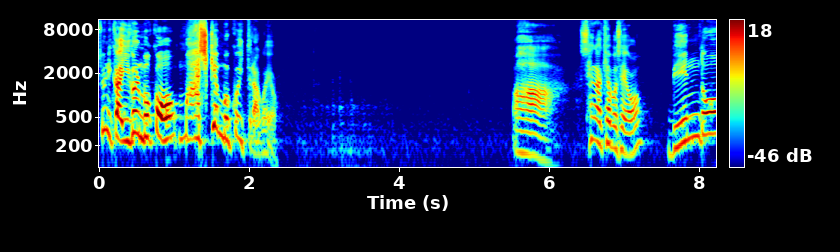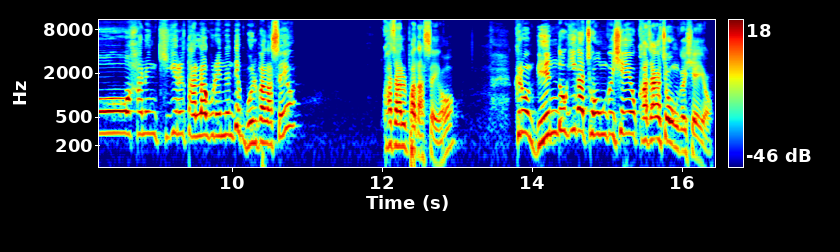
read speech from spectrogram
주니까 이걸 먹고 맛있게 먹고 있더라고요. 아, 생각해 보세요. 면도하는 기계를 달라고 그랬는데 뭘 받았어요? 과자를 받았어요. 그러면 면도기가 좋은 것이에요? 과자가 좋은 것이에요?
